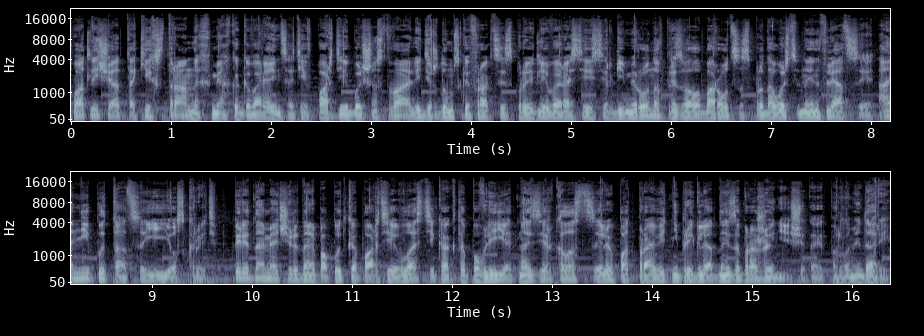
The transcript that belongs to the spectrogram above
В отличие от таких странных, мягко говоря, инициатив партии и большинства, лидер думской фракции «Справедливая Россия» Сергей Миронов призвал бороться с продовольственной инфляцией, а не пытаться ее скрыть. Перед нами очередная попытка партии власти как-то повлиять на зеркало с целью подправить неприглядное изображение, считает парламентарий.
